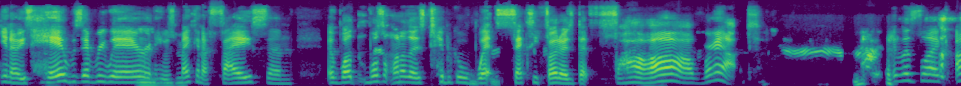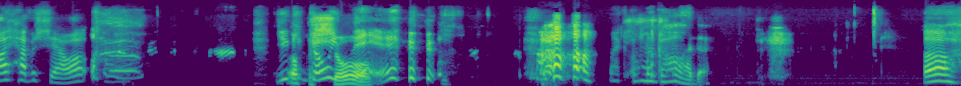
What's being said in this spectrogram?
you know, his hair was everywhere and he was mm. making a face. And it wasn't one of those typical wet, sexy photos, but far out. It was like, I have a shower. you Oh, can for go sure. in there. like, oh my God. Oh,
